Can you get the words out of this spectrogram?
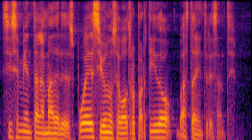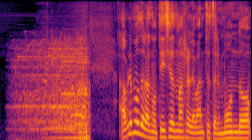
si se mienta la madre después, si uno se va a otro partido, va a estar interesante. Hablemos de las noticias más relevantes del mundo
